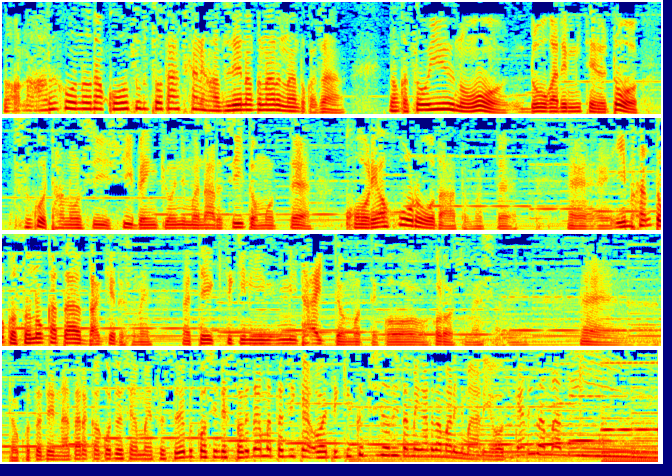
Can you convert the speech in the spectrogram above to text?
あ、なるほどな、こうすると確かに外れなくなるなとかさ、なんかそういうのを動画で見てると、すごい楽しいし、勉強にもなるし、と思って、こりゃフォローだと思って、えー、今んとこその方だけですね、定期的に見たいって思ってこう、フォローしましたね。えーということで、なだらかご女子は毎週水曜日更新です。それではまた次回お会いでき菊池処理したメガネたまりにもあるよ。お疲れ様です。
